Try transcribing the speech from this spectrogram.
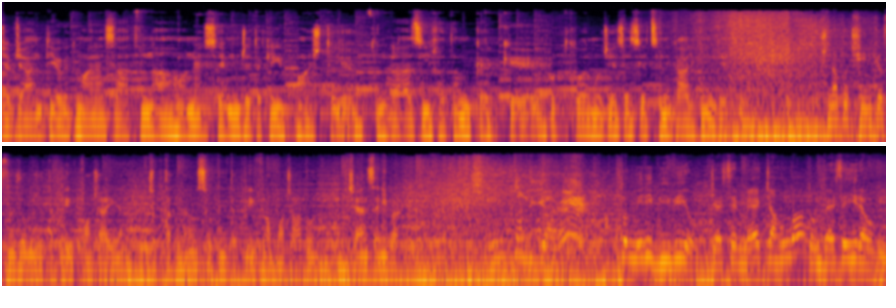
जब जानती हो कि तुम्हारा साथ ना होने से मुझे तकलीफ़ पहुँचती है तो नाराज़गी ख़त्म करके खुद को और मुझे इस हैसियत से निकाल के नहीं देती? कुछ ना कुछ छीन के उसने जो मुझे तकलीफ़ पहुंचाई है ना जब तक मैं उसे उतनी तकलीफ़ ना पहुँचा दूँ ना चैन से नहीं बैठती छीन तो लिया है। अब तो मेरी बीवी हो जैसे मैं चाहूँगा तुम वैसे ही रहोगी।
